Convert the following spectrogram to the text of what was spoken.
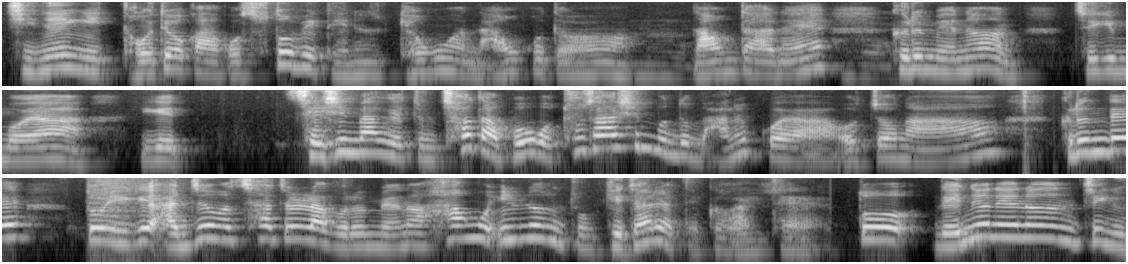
진행이 더뎌가고 수도비 되는 경우가 나오거든. 음. 나온다 하네. 네. 그러면은 저기 뭐야 이게 세심하게 좀 쳐다보고 투자하신 분도 많을 거야 어쩌나 그런데 또 이게 안정을 찾으려 그러면은 향후 1년은 좀 기다려야 될것 어, 같아. 또 내년에는 지금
